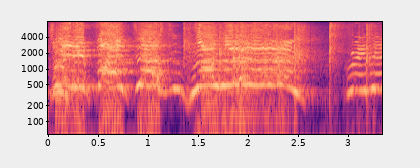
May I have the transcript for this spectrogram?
Twenty-five thousand kroner! Greedy!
